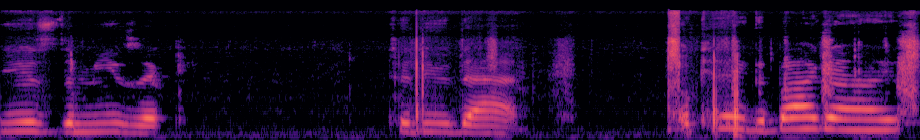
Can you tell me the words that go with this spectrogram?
use the music to do that. Okay, goodbye guys.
